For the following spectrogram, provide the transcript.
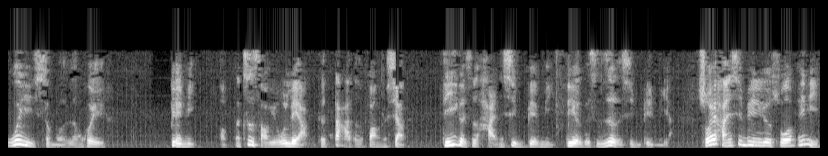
为什么人会便秘？哦，那至少有两个大的方向，第一个是寒性便秘，第二个是热性便秘啊。所谓寒性便秘就是说，哎，你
